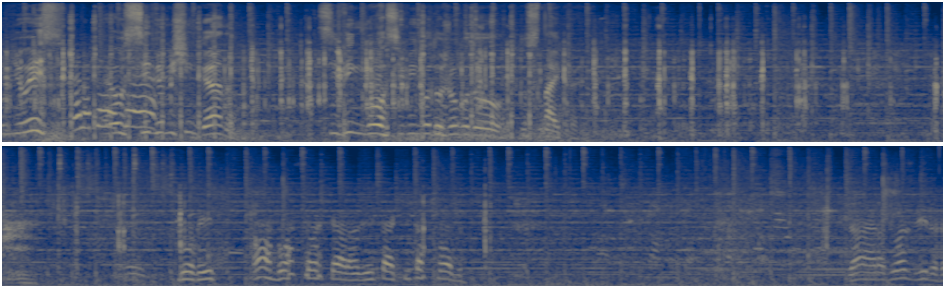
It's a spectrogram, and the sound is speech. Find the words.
O juiz é o Silvio me xingando. Se vingou, se vingou do jogo do, do sniper. Morri. Ah, boa sorte, cara. A gente tá aqui, tá foda. Já era duas vidas.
